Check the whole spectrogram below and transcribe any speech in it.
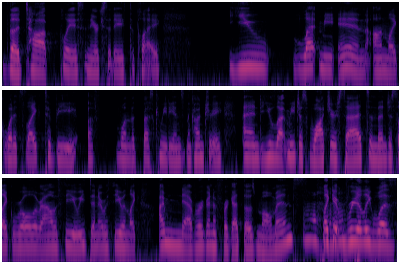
the top place in New York City to play, you let me in on like what it's like to be a one of the best comedians in the country and you let me just watch your sets and then just like roll around with you eat dinner with you and like i'm never gonna forget those moments. Like it really was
